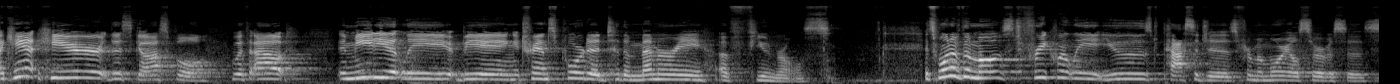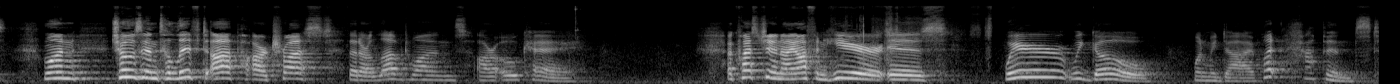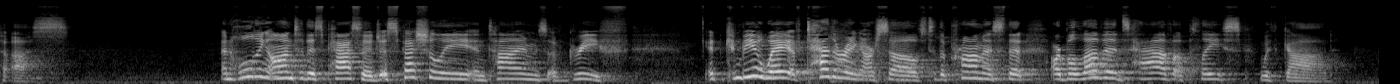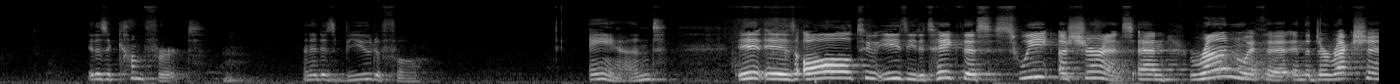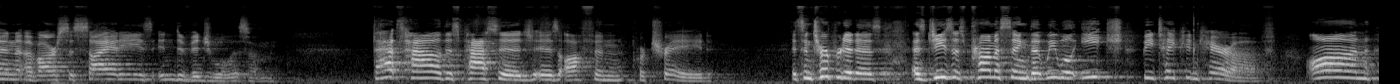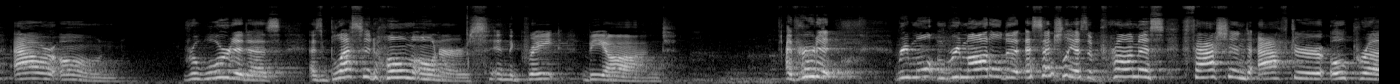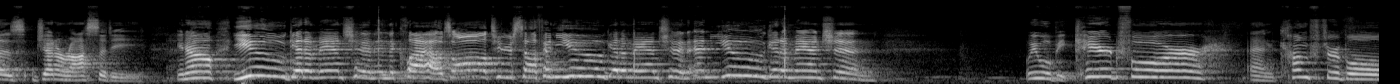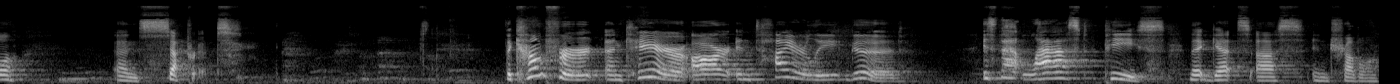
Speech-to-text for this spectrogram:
I can't hear this gospel without immediately being transported to the memory of funerals. It's one of the most frequently used passages for memorial services, one chosen to lift up our trust that our loved ones are okay. A question I often hear is where we go when we die, what happens to us? And holding on to this passage, especially in times of grief, it can be a way of tethering ourselves to the promise that our beloveds have a place with God. It is a comfort, and it is beautiful. And it is all too easy to take this sweet assurance and run with it in the direction of our society's individualism. That's how this passage is often portrayed. It's interpreted as, as Jesus promising that we will each be taken care of on our own, rewarded as, as blessed homeowners in the great beyond. I've heard it remodeled essentially as a promise fashioned after Oprah's generosity. You know, you get a mansion in the clouds all to yourself, and you get a mansion, and you get a mansion. We will be cared for and comfortable and separate. The comfort and care are entirely good. It's that last piece that gets us in trouble.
